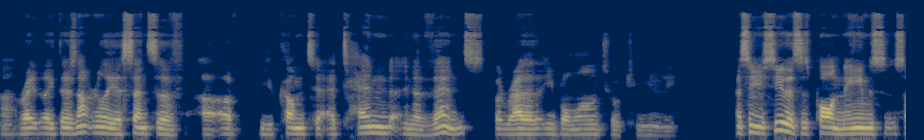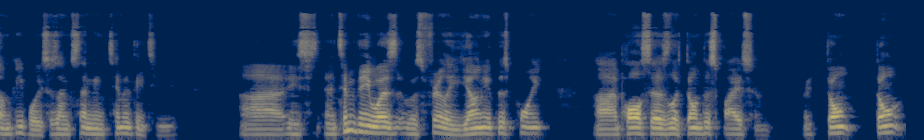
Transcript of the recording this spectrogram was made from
Uh, right? Like there's not really a sense of uh, of you come to attend an event, but rather that you belong to a community. And so you see this as Paul names some people. He says, "I'm sending Timothy to you." Uh, and Timothy was was fairly young at this point. Uh, and Paul says, "Look, don't despise him. Right? Don't don't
